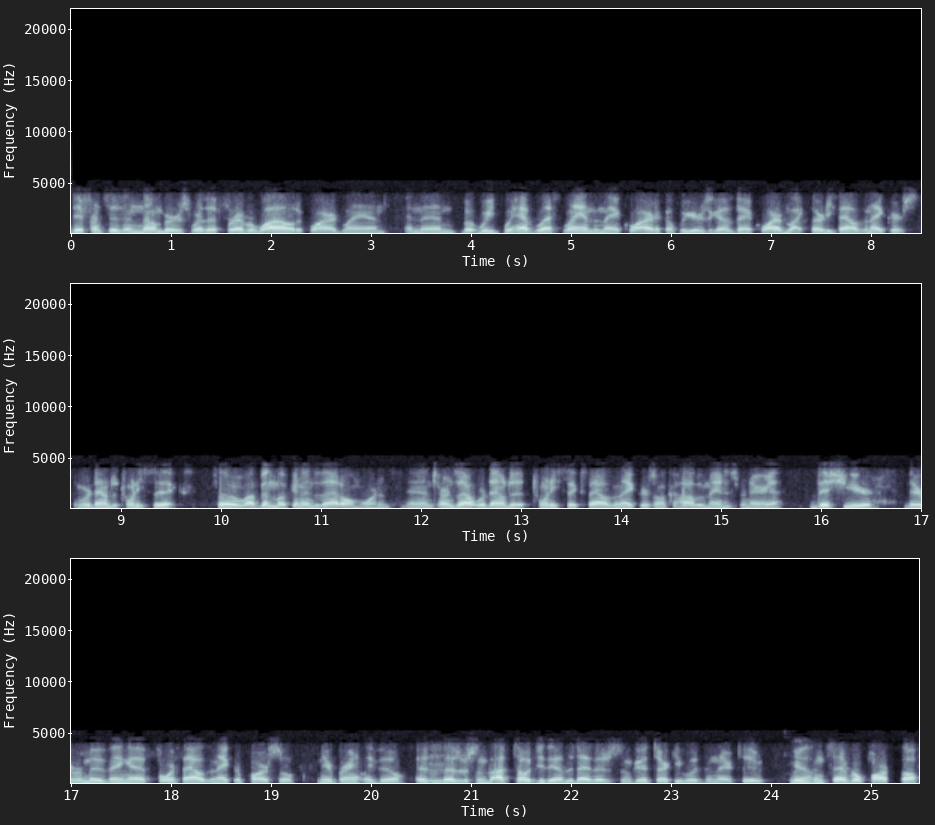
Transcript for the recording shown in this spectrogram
differences in numbers where the Forever Wild acquired land, and then but we we have less land than they acquired a couple of years ago. They acquired like thirty thousand acres, and we're down to twenty six. So I've been looking into that all morning, and turns out we're down to 26,000 acres on Cahaba Management Area. This year, they're removing a 4,000 acre parcel near Brantleyville. Those, Mm. those are some. I told you the other day. Those are some good turkey woods in there too. losing several parks off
